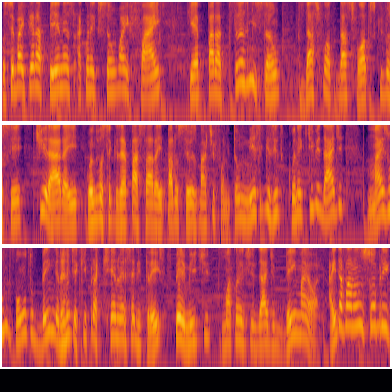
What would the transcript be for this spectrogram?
você vai ter apenas a conexão Wi-Fi que é para transmissão das, fo das fotos que você tirar aí quando você quiser passar aí para o seu smartphone. Então, nesse quesito conectividade, mais um ponto bem grande aqui para Canon SL3, permite uma conectividade bem maior. Ainda falando sobre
